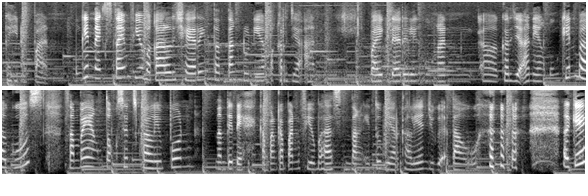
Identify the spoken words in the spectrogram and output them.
kehidupan. Mungkin next time View bakal sharing tentang dunia pekerjaan, baik dari lingkungan uh, kerjaan yang mungkin bagus sampai yang toxic sekalipun. Nanti deh kapan-kapan View bahas tentang itu biar kalian juga tahu. Oke, okay,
